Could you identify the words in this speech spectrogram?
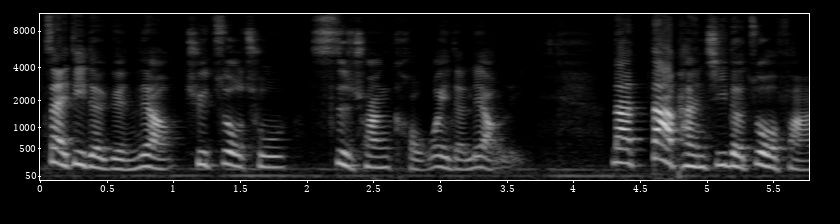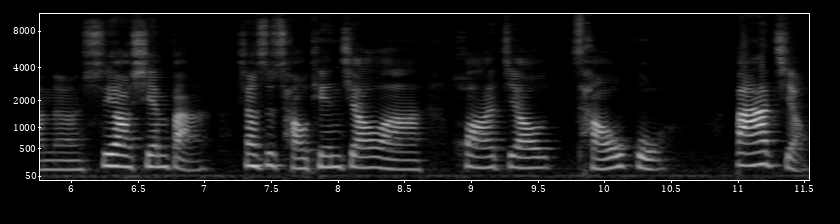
在地的原料去做出四川口味的料理。那大盘鸡的做法呢，是要先把像是朝天椒啊、花椒、草果、八角、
